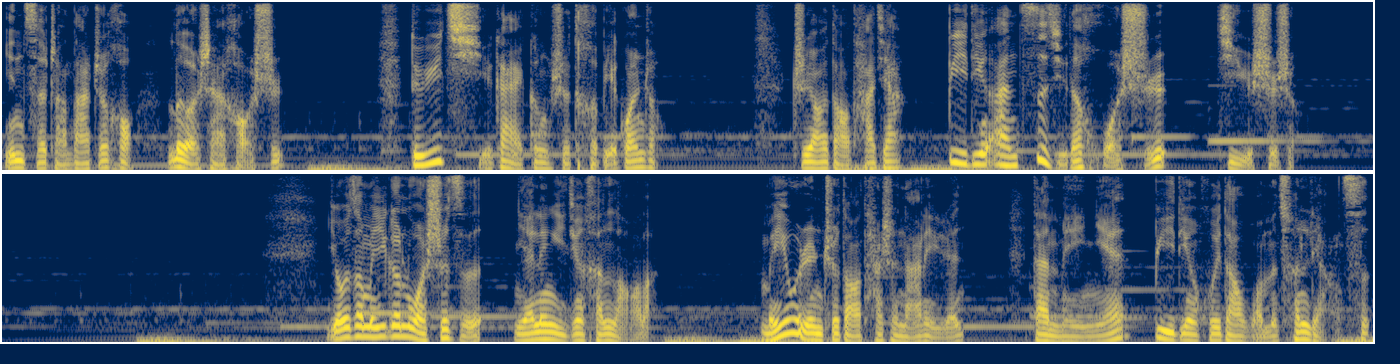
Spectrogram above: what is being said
因此长大之后乐善好施，对于乞丐更是特别关照。只要到他家，必定按自己的伙食给予施舍。有这么一个落石子，年龄已经很老了，没有人知道他是哪里人，但每年必定会到我们村两次。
